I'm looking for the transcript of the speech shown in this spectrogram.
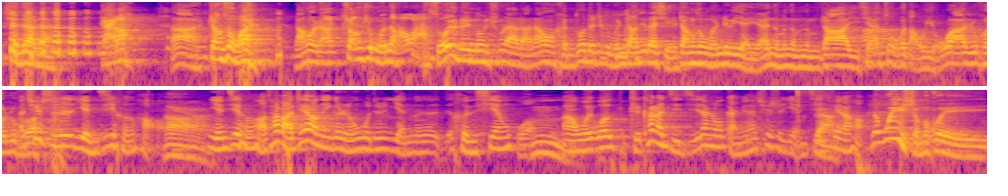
现在呢 改了啊张颂文，然后呢张颂文的好啊，所有这些东西出来了，然后很多的这个文章就在写张颂文这个演员怎么怎么怎么着啊，以前做过导游啊，如何如何，确实演技很好啊，演技很好，他把这样的一个人物就是演的很鲜活，嗯。啊，我我只看了几集，但是我感觉他确实演技非常好。那为什么会？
